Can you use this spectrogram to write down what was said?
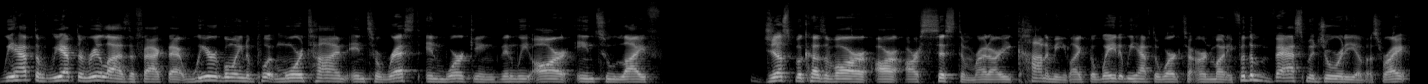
we have to we have to realize the fact that we're going to put more time into rest and working than we are into life just because of our our our system right our economy like the way that we have to work to earn money for the vast majority of us right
